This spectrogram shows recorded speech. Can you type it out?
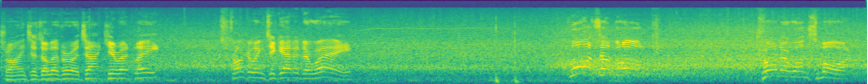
Trying to deliver it accurately. Struggling to get it away. What a block! Corner once more.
